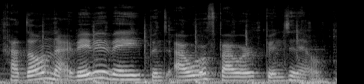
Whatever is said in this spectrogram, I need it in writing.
Ga dan naar www.hourofpower.nl.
